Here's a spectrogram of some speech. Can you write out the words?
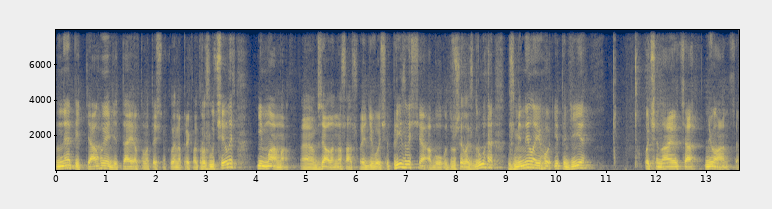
не підтягує дітей автоматично. Коли, наприклад, розлучились, і мама взяла назад своє дівоче прізвище або одружилась друге, змінила його, і тоді починаються нюанси.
